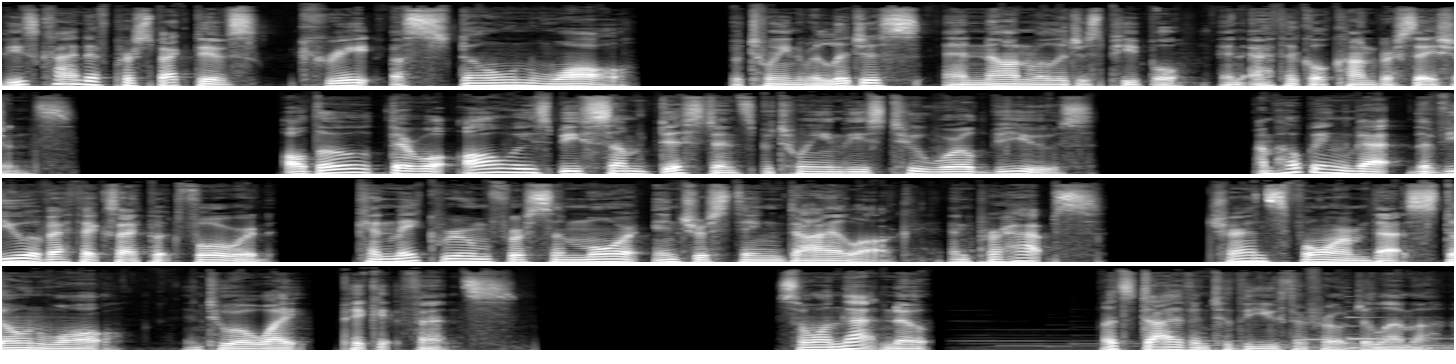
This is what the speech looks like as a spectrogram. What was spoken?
These kind of perspectives create a stone wall between religious and non religious people in ethical conversations. Although there will always be some distance between these two worldviews, I'm hoping that the view of ethics I put forward can make room for some more interesting dialogue and perhaps transform that stone wall into a white picket fence. So, on that note, let's dive into the Euthyphro dilemma.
